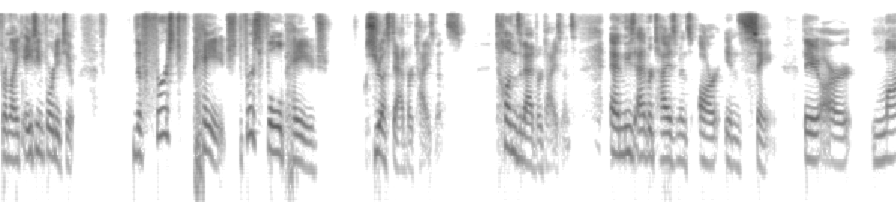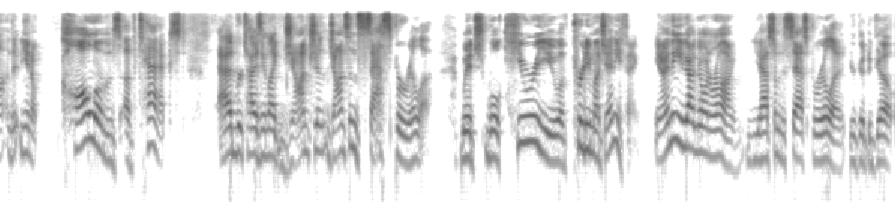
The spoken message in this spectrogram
from like 1842. The first page, the first full page, just advertisements, tons of advertisements, and these advertisements are insane. They are, you know, columns of text advertising like Johnson Johnson's sarsaparilla, which will cure you of pretty much anything. You know, anything you got going wrong, you have some of the sarsaparilla, you're good to go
